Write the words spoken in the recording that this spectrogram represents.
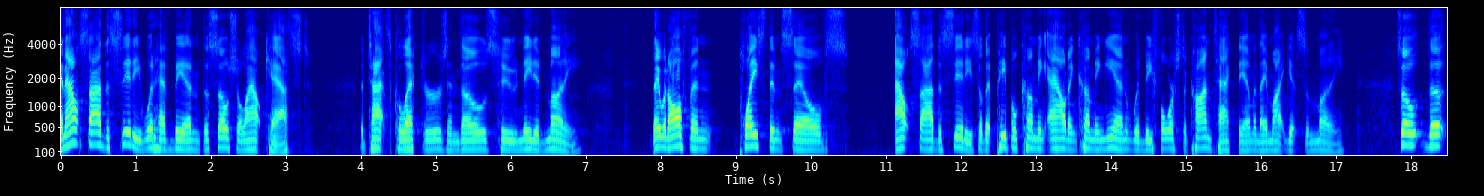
And outside the city would have been the social outcast, the tax collectors, and those who needed money. They would often place themselves outside the city so that people coming out and coming in would be forced to contact them and they might get some money. So the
